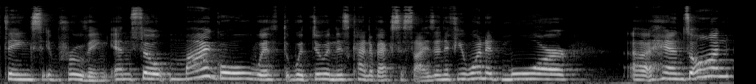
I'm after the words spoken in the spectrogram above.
things improving. And so my goal with with doing this kind of exercise, and if you wanted more uh, hands-on,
